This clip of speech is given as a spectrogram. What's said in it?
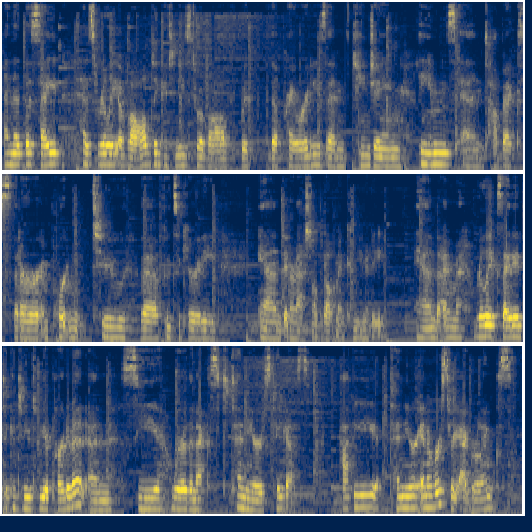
and that the site has really evolved and continues to evolve with the priorities and changing themes and topics that are important to the food security and international development community. And I'm really excited to continue to be a part of it and see where the next 10 years take us. Happy 10 year anniversary, AgriLinks.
